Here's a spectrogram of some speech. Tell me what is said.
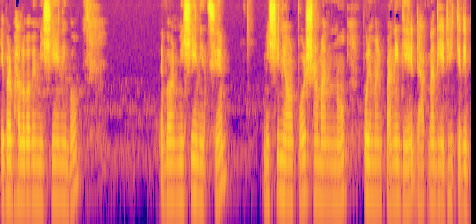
এবার ভালোভাবে মিশিয়ে নিব। এবার মিশিয়ে নিচ্ছে। মিশিয়ে নেওয়ার পর সামান্য পরিমাণ পানি দিয়ে ঢাকনা দিয়ে ঢেকে দেব,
